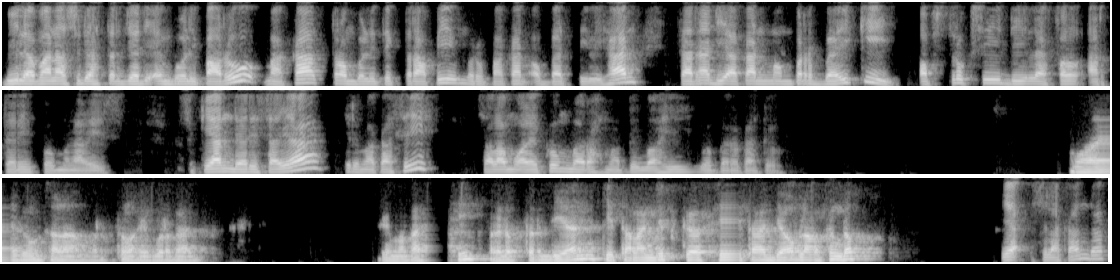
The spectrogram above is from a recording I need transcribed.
Bila mana sudah terjadi emboli paru, maka trombolitik terapi merupakan obat pilihan karena dia akan memperbaiki obstruksi di level arteri pulmonalis. Sekian dari saya, terima kasih. Assalamualaikum warahmatullahi wabarakatuh. Waalaikumsalam warahmatullahi wabarakatuh. Terima kasih Pak Dokter Dian. Kita lanjut ke kita jawab langsung, Dok. Ya, silakan, Dok.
